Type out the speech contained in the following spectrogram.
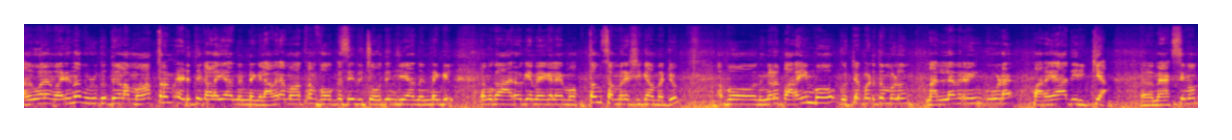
അതുപോലെ വരുന്ന പുഴുക്കുത്തുകളെ മാത്രം എടുത്ത് കളയാന്നുണ്ടെങ്കിൽ അവരെ മാത്രം ഫോക്കസ് ചെയ്ത് ചോദ്യം ചെയ്യാന്നുണ്ടെങ്കിൽ നമുക്ക് ആരോഗ്യ മേഖലയെ മൊത്തം സംരക്ഷിക്കാൻ പറ്റും. അപ്പോൾ നിങ്ങൾ പറയുമ്പോൾ കുറ്റപ്പെടുത്തുമ്പോഴും നല്ലവരെയും കൂടെ പറയാതിരിക്കുക. മാക്സിമം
